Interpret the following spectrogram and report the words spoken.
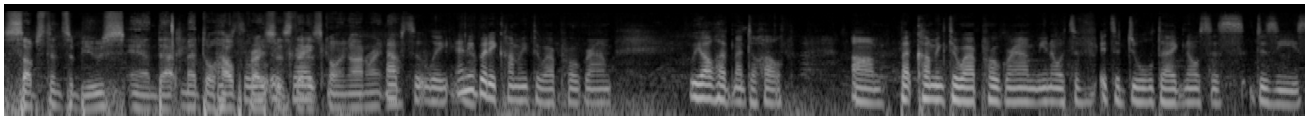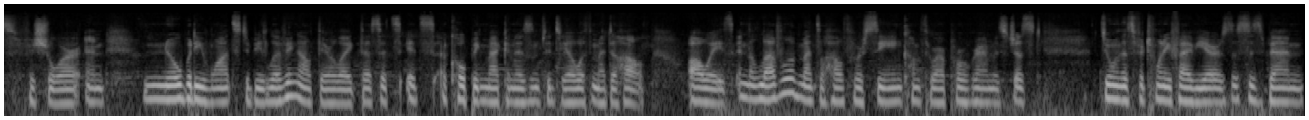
substance abuse and that mental health Absolutely, crisis that Greg. is going on right now? Absolutely. Anybody coming through our program, we all have mental health. Um, but coming through our program, you know, it's a it's a dual diagnosis disease for sure, and nobody wants to be living out there like this. It's it's a coping mechanism to deal with mental health, always. And the level of mental health we're seeing come through our program is just doing this for 25 years. This has been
